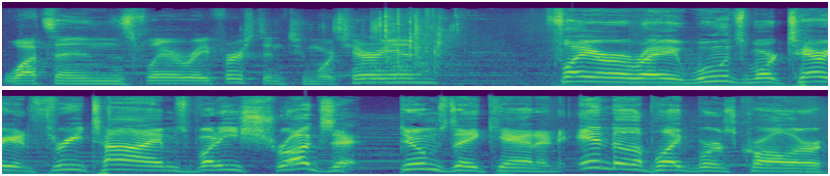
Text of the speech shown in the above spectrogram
Watson's flare array first into Mortarion. Flare Array wounds Mortarion three times, but he shrugs it. Doomsday Cannon into the Plague Burst Crawler,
